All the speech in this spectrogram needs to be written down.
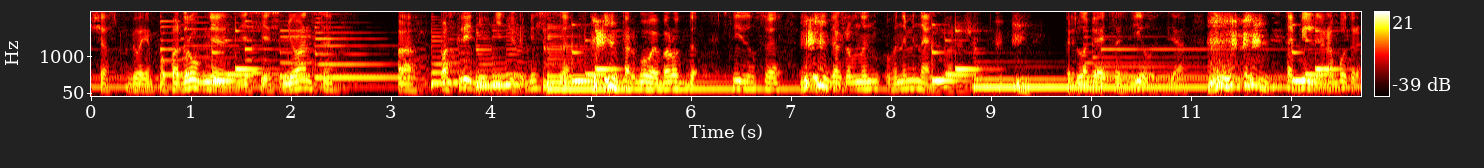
Сейчас поговорим поподробнее. Здесь есть нюансы. По последнюю неделю месяца торговый оборот снизился даже в номинальном выражении. Предлагается сделать для стабильной работы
